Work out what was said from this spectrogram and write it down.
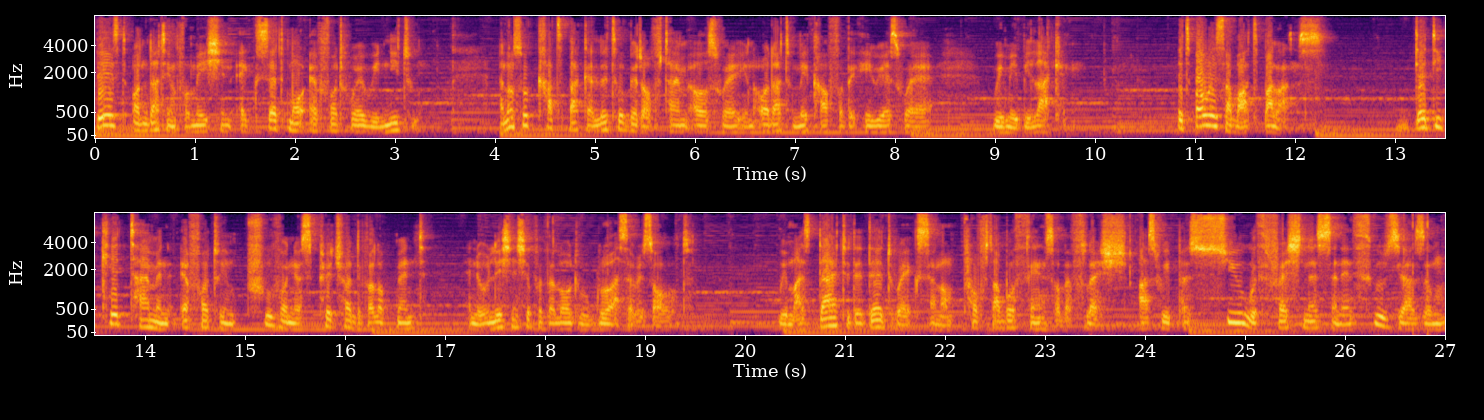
based on that information, exert more effort where we need to and also cut back a little bit of time elsewhere in order to make up for the areas where we may be lacking. It's always about balance. Dedicate time and effort to improve on your spiritual development and your relationship with the Lord will grow as a result. We must die to the dead works and unprofitable things of the flesh as we pursue with freshness and enthusiasm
